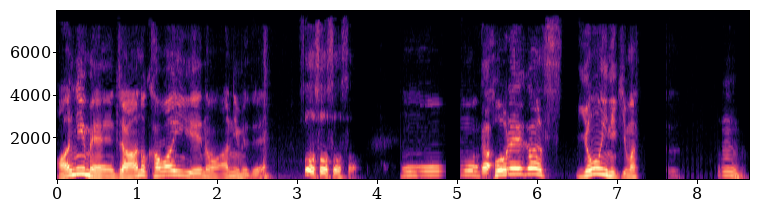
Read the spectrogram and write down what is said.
アニメ？じゃあ、あの可愛い絵のアニメで？そうそうそうそおーがこれが4位に来ます。う。うん。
